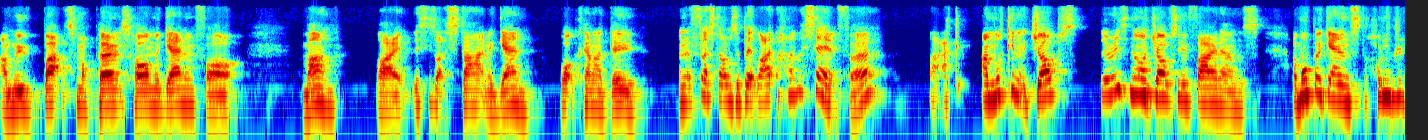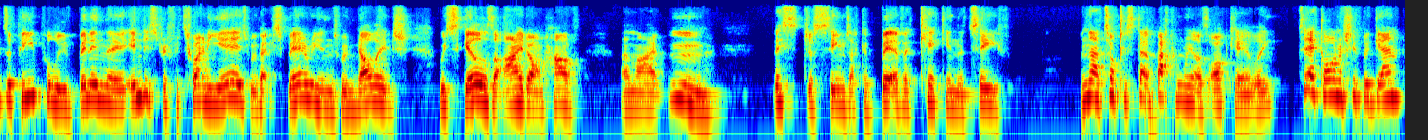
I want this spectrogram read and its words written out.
I moved back to my parents' home again and thought, man, like this is like starting again. What can I do? And at first, I was a bit like, oh, this ain't fair. I, I'm looking at jobs. There is no jobs in finance. I'm up against hundreds of people who've been in the industry for 20 years with experience, with knowledge, with skills that I don't have. And like, hmm, this just seems like a bit of a kick in the teeth. And then I took a step back and realized, okay, Lee, take ownership again.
